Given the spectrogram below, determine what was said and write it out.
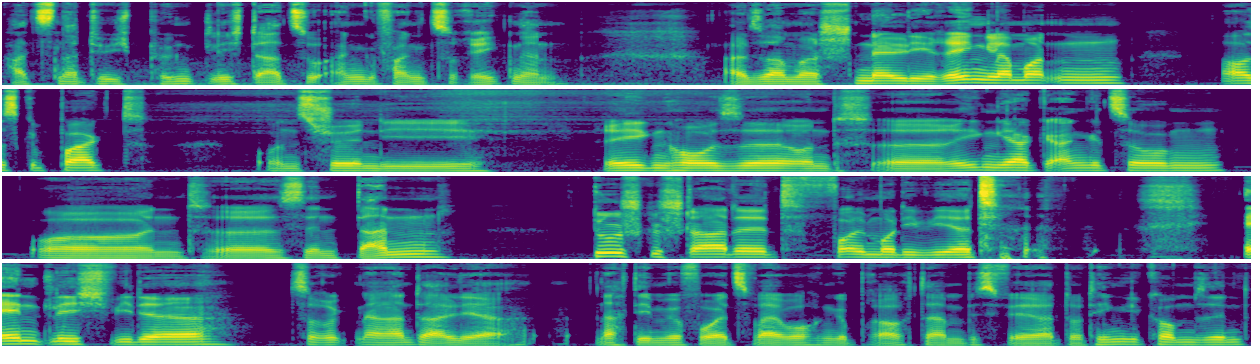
Hat es natürlich pünktlich dazu angefangen zu regnen. Also haben wir schnell die Regenklamotten ausgepackt, uns schön die Regenhose und äh, Regenjacke angezogen und äh, sind dann durchgestartet, voll motiviert, endlich wieder zurück nach Antalya, nachdem wir vorher zwei Wochen gebraucht haben, bis wir dorthin gekommen sind.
